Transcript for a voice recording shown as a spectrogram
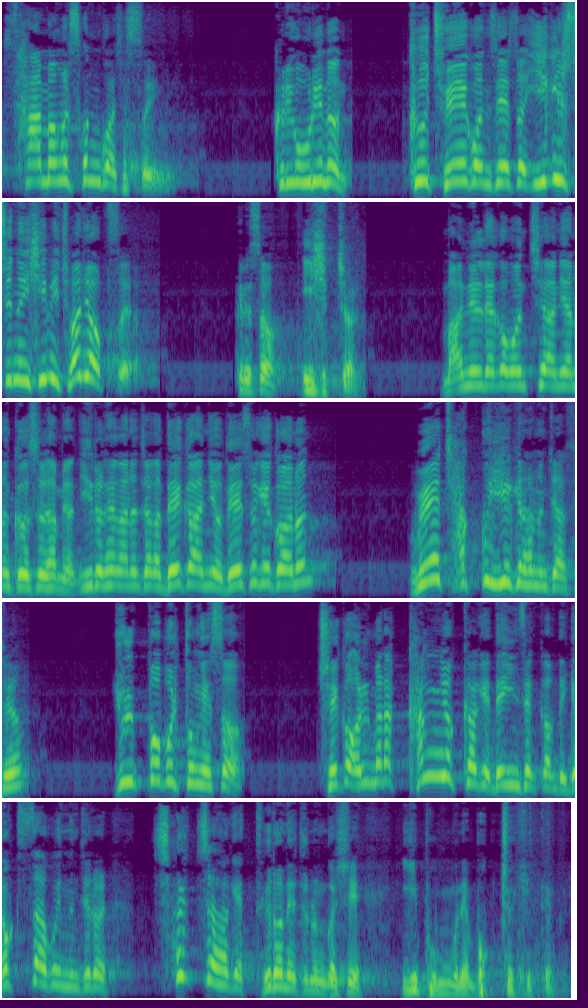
사망을 선고하셨어요, 이미. 그리고 우리는 그 죄의 권세에서 이길 수 있는 힘이 전혀 없어요. 그래서 20절. 만일 내가 원치 아니하는 그것을 하면 이를 행하는 자가 내가 아니요 내 속에 거하는 왜 자꾸 이 얘기를 하는지 아세요? 율법을 통해서 죄가 얼마나 강력하게 내 인생 가운데 역사하고 있는지를 철저하게 드러내주는 것이 이 본문의 목적이기 때문에.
